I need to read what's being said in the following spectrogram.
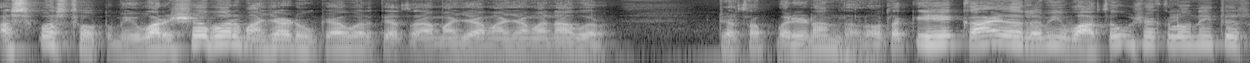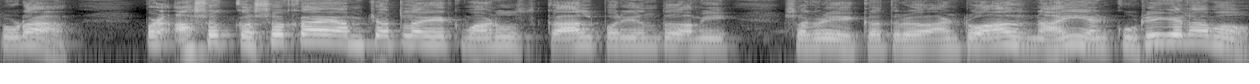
अस्वस्थ होतो मी. वर्षभर माझ्या डोक्यावर त्याचा माझ्या माझ्या मनावर त्याचा परिणाम झाला होता की हे काय झालं? मी वाचवू शकलो नाही ते सोडा. पण असं कसं काय आमच्यातला एक माणूस कालपर्यंत आम्ही सगळे एकत्र आणि तो आज नाही आणि कुठे गेला मग?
